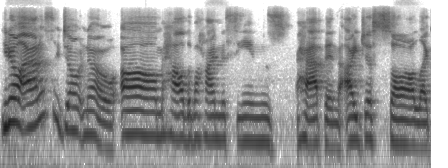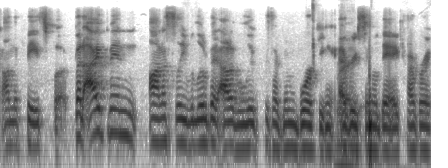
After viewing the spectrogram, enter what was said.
You know, I honestly don't know um, how the behind the scenes happened. I just saw like on the Facebook, but I've been honestly a little bit out of the loop because I've been working right. every single day covering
